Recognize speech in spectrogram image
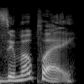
Xumo Play.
